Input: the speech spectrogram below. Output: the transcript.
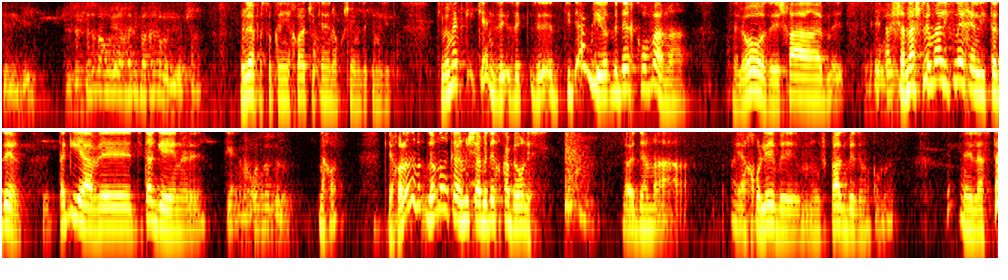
כמזיד, כי אני חושב שזה דבר הוא היה חליף אחר לא להיות שם. לולא הפסוק, אני יכול להיות שכן היינו חושבים את זה כמזיד. כי באמת, כן, זה, זה, זה, תדאג להיות בדרך קרובה, מה? זה לא, זה יש לך שנה שלמה לפני כן להסתדר. תגיע ותתארגן, כן, למרות זאת זה לא. נכון. כי יכול לא לא מדברים כאן על מי שהיה בדרך כלל באונס. לא יודע מה, היה חולה, מאושפז באיזה מקום. לא. אלא סתם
